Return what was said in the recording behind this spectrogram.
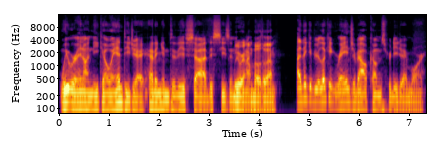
We were in on Nico and DJ heading into this uh, this season. We were in on both of them. I think if you're looking range of outcomes for DJ Moore,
